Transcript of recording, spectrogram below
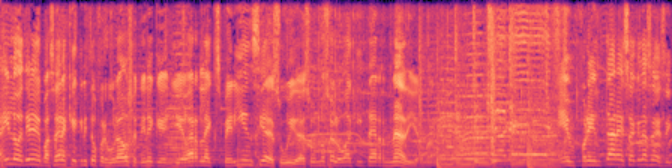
Ahí lo que tiene que pasar es que Christopher Jurado se tiene que llevar la experiencia de su vida. Eso no se lo va a quitar nadie, hermano. Enfrentar a esa clase de, ci-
